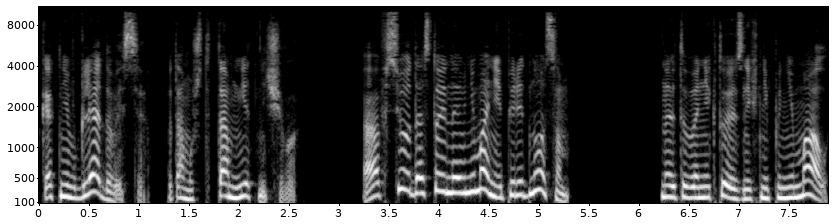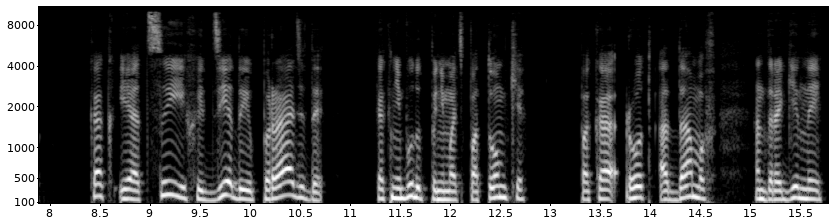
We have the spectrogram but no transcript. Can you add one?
как не вглядывайся, потому что там нет ничего. А все достойное внимания перед носом. Но этого никто из них не понимал, как и отцы их, и деды, и прадеды, как не будут понимать потомки, пока род Адамов андрогинной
